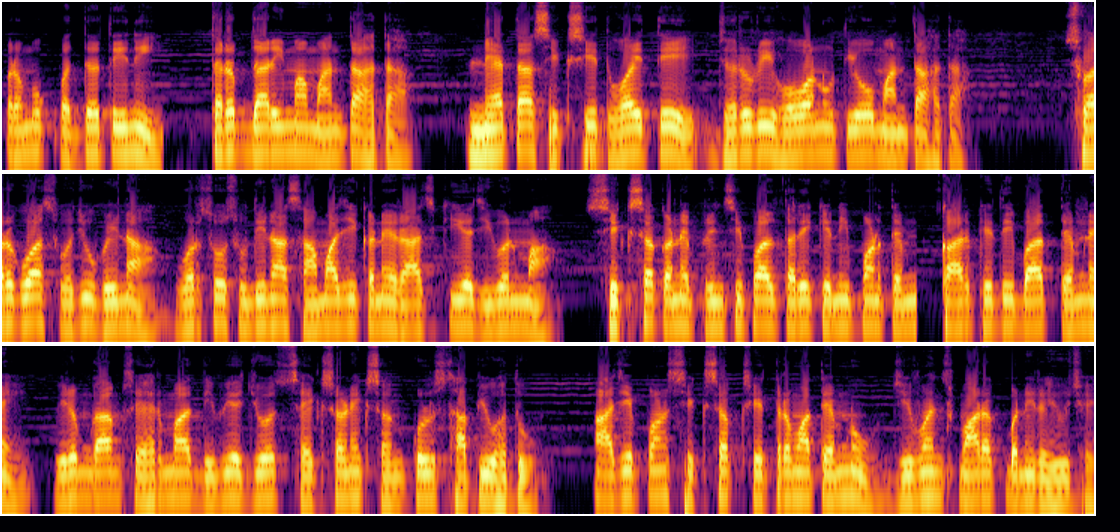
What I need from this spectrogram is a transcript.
પ્રમુખ પદ્ધતિની તરફદારીમાં માનતા હતા. નેતા શિક્ષિત હોય તે જરૂરી હોવાનું તેઓ માનતા હતા. સ્વર્ગવાસ વજુભાઈના વર્ષો સુધીના સામાજિક અને રાજકીય જીવનમાં શિક્ષક અને પ્રિન્સિપાલ તરીકેની પણ તેમની કારકિર્દી બાદ તેમણે વિરમગામ શહેરમાં દિવ્યજ્યોત શૈક્ષણિક સંકુલ સ્થાપ્યું હતું. આજે પણ શિક્ષક ક્ષેત્રમાં તેમનું જીવન સ્મારક બની રહ્યું છે.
